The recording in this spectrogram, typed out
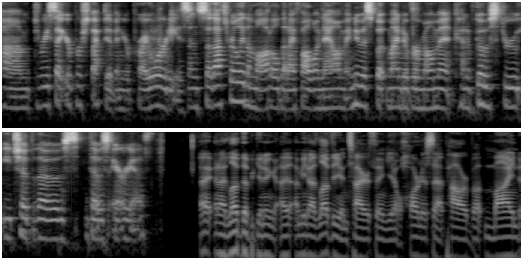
um, to reset your perspective and your priorities. And so that's really the model that i follow now and my newest book mind over moment kind of goes through each of those those areas I, and I love the beginning. I, I mean, I love the entire thing. You know, harness that power, but mind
